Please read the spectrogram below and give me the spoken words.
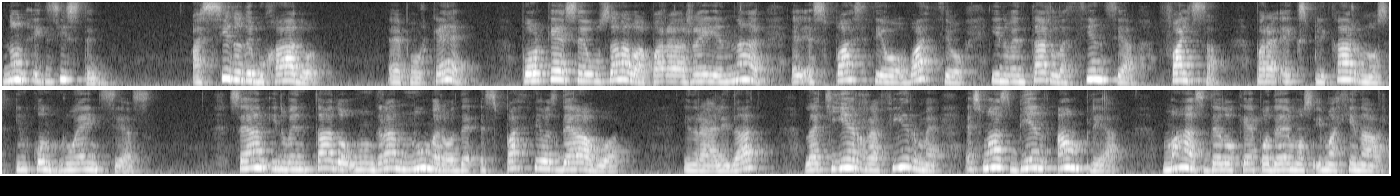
no existen ha sido dibujado. ¿Y por qué? porque se usaba para rellenar el espacio vacío, inventar la ciencia falsa para explicarnos incongruencias. Se han inventado un gran número de espacios de agua. En realidad, la tierra firme es más bien amplia, más de lo que podemos imaginar.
